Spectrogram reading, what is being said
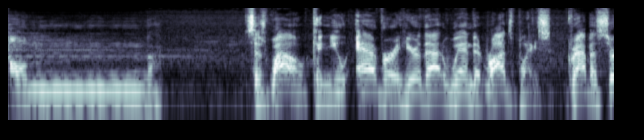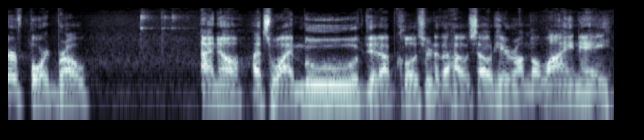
Ohm says, Wow, can you ever hear that wind at Rod's place? Grab a surfboard, bro. I know. That's why I moved it up closer to the house out here on the line A.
